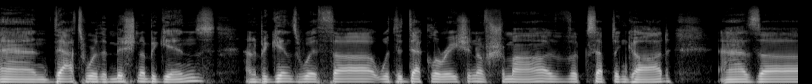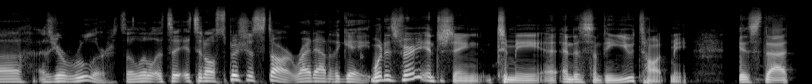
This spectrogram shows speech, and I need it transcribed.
and that's where the Mishnah begins, and it begins with uh, with the declaration of Shema of accepting God as uh, as your ruler. It's a little it's a, it's an auspicious start right out of the gate. What is very interesting to me, and this is something you taught me, is that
